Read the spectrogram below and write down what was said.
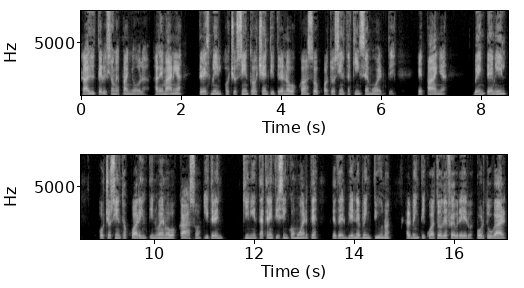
Radio y Televisión Española. Alemania 3.883 nuevos casos, 415 muertes. España, 20.849 nuevos casos y 535 muertes desde el viernes 21 al 24 de febrero. Portugal,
